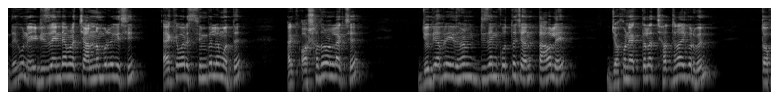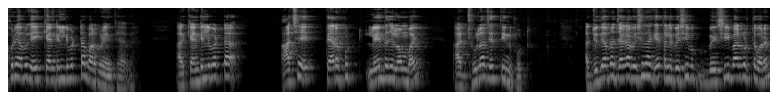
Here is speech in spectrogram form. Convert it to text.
দেখুন, এই ডিজাইনটা আমরা চার নম্বরে রেখেছি। একেবারে সিম্পলের মধ্যে। আর কি অসাধারণ লাগছে। যদি আপনি এই ধরনের ডিজাইন করতে চান, তাহলে যখন একতলার ছাদ ঢালাই করবেন তখনই আপনাকে এই ক্যান্টিলিভারটা বার করে নিতে হবে। আর ক্যান্টিলিভারটা আছে তেরো ফুট লেন্থ আছে লম্বায়, আর ঝুল আছে তিন ফুট। আর যদি আপনার জায়গা বেশি থাকে, তাহলে বেশি বেশি বার করতে পারেন।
